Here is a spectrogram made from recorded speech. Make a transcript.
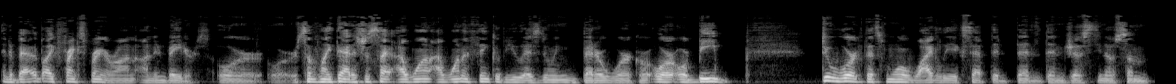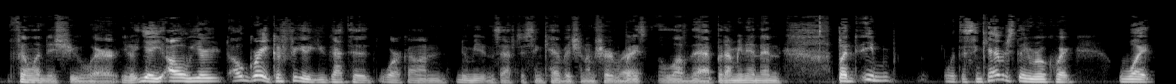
in a bad, like Frank Springer on, on Invaders or, or something like that. It's just like, I want, I want to think of you as doing better work or, or, or be, do work that's more widely accepted than, than just, you know, some fill-in issue where, you know, yeah, oh, you're, oh, great. Good for you. You got to work on New Mutants after Sienkiewicz and I'm sure everybody's gonna love that. But I mean, and then, but with the Sienkiewicz thing real quick, what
